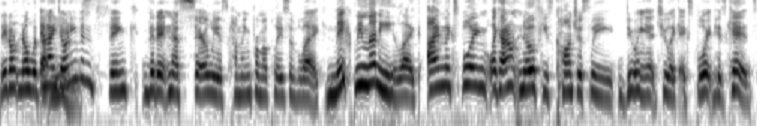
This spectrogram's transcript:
They don't know what that and I don't even think that it necessarily is coming from a place of like, make me money. Like, I'm exploiting, like, I don't know if he's consciously doing it to like exploit his kids.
